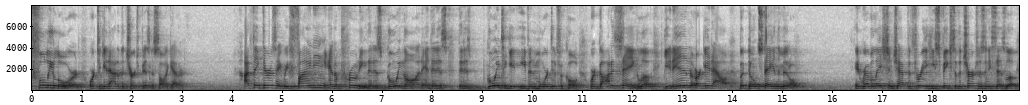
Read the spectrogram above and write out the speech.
fully Lord or to get out of the church business altogether. I think there is a refining and a pruning that is going on and that is, that is going to get even more difficult, where God is saying, look, get in or get out, but don't stay in the middle. In Revelation chapter 3, he speaks to the churches and he says, Look,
